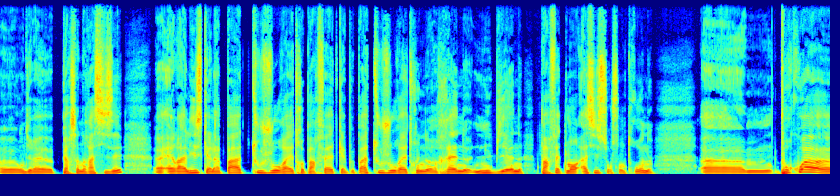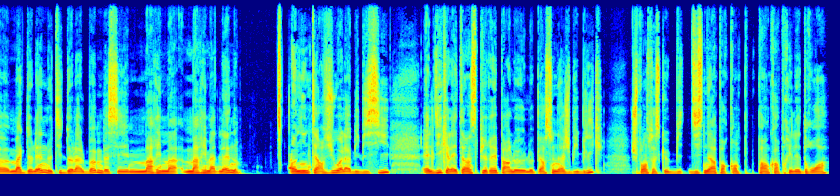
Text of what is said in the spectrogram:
euh, on dirait euh, personne racisée, euh, elle réalise qu'elle n'a pas toujours à être parfaite, qu'elle peut pas toujours être une reine nubienne parfaitement assise sur son trône. Pourquoi Magdalene, le titre de l'album? Ben, C'est Marie-Ma- Marie-Madeleine. En interview à la BBC, elle dit qu'elle a été inspirée par le, le personnage biblique. Je pense parce que Disney n'a pas encore, pris les droits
